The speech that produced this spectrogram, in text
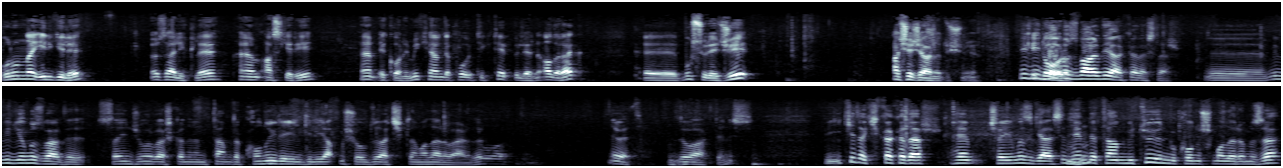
bununla ilgili özellikle hem askeri hem ekonomik hem de politik tedbirlerini alarak e, bu süreci aşacağını düşünüyor. Bir Ki videomuz doğru. vardı ya arkadaşlar. Ee, bir videomuz vardı. Sayın Cumhurbaşkanı'nın tam da konuyla ilgili yapmış olduğu açıklamalar vardı. Evet. Doğu Akdeniz. Bir iki dakika kadar hem çayımız gelsin hem de tam bütün bu konuşmalarımıza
